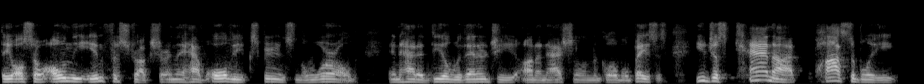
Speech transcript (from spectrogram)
They also own the infrastructure and they have all the experience in the world in how to deal with energy on a national and a global basis. You just cannot possibly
